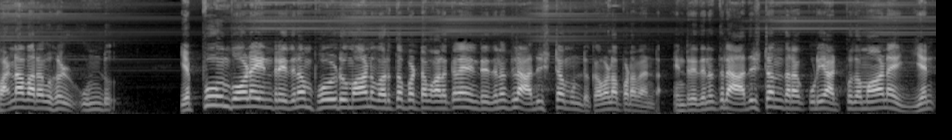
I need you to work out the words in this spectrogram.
பண வரவுகள் உண்டு. எப்பவும் போல இன்றைய தினம் போயிடுமான்னு வருத்தப்பட்ட வாழ்க்கையில் இன்றைய தினத்தில் அதிர்ஷ்டம் உண்டு. கவலைப்பட வேண்டாம். இன்றைய தினத்தில் அதிர்ஷ்டம் தரக்கூடிய அற்புதமான எண்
